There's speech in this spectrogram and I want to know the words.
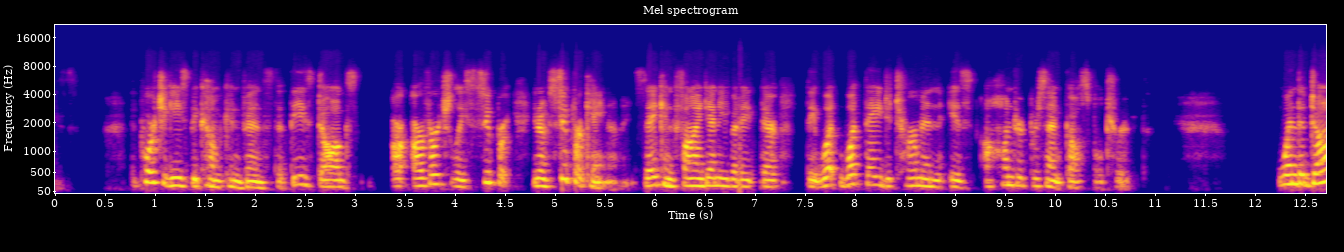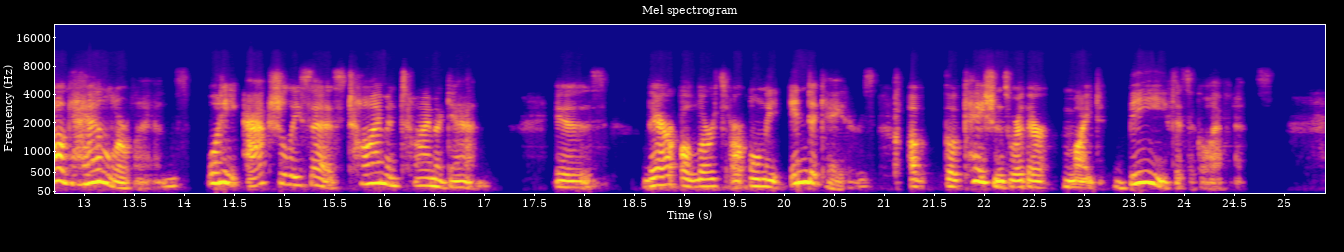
The Portuguese become convinced that these dogs are, are virtually super, you know, super canines. They can find anybody there. They what what they determine is hundred percent gospel truth. When the dog handler lands, what he actually says time and time again is their alerts are only indicators of locations where there might be physical evidence.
